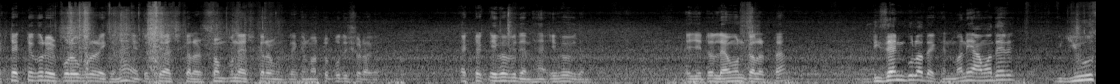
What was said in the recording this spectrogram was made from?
একটা একটা করে এরপরে উপরে রেখেন হ্যাঁ এটা হচ্ছে অ্যাশ কালার সম্পূর্ণ অ্যাশ কালার মধ্যে দেখেন, মাত্র পঁচিশশো টাকা। একটা এভাবে দেন হ্যাঁ এভাবে দেন। এই যে এটা লেমন কালারটা ডিজাইনগুলো দেখেন মানে আমাদের ইউজ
